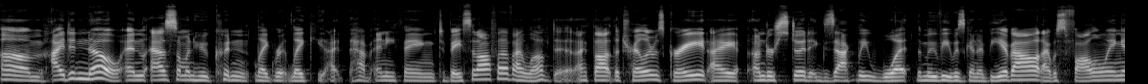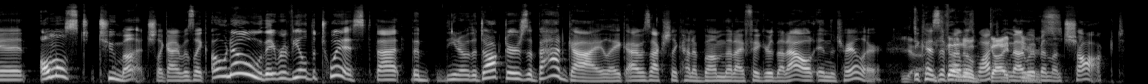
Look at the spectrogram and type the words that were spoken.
Um, I didn't know, and as someone who couldn't like re- like have anything to base it off of, I loved it. I thought the trailer was great. I understood exactly what the movie was going to be about. I was following it almost too much. Like I was like, oh no, they revealed the twist that the you know the doctor's a bad guy. Like I was actually kind of bummed that I figured that out in the trailer because if I was watching Guy that, I would have been like, shocked.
